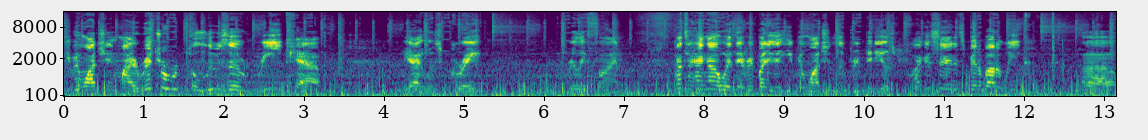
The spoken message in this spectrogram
you've been watching my Retro Palooza recap. Yeah, it was great. Really fun. Got to hang out with everybody that you've been watching the videos. Like I said, it's been about a week. Uh,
